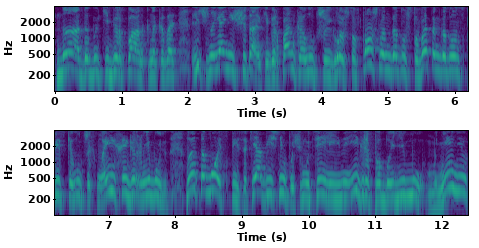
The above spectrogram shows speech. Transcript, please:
надо бы Киберпанк наказать. Лично я не считаю Киберпанка лучшей игрой, что в прошлом году, что в этом году он в списке лучших моих игр не будет. Но это мой список. Я объясню объясню, почему те или иные игры, по моему мнению,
